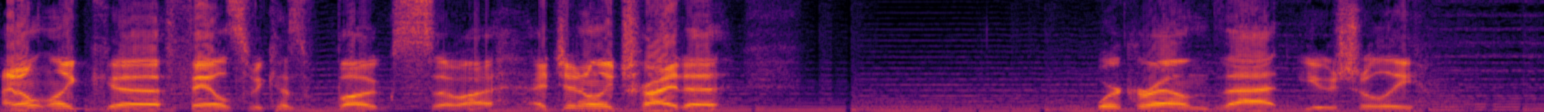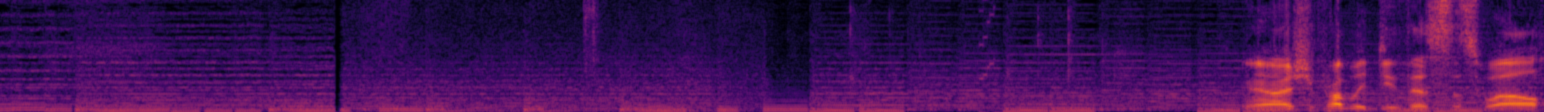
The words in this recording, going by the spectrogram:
I don't like uh, fails because of bugs, so I, I generally try to work around that, usually. You know, I should probably do this as well.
